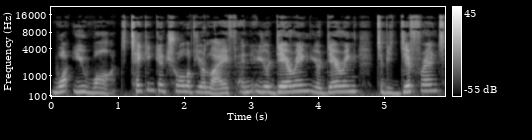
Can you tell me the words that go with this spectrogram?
what you want, taking control of your life and you're daring, you're daring to be different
